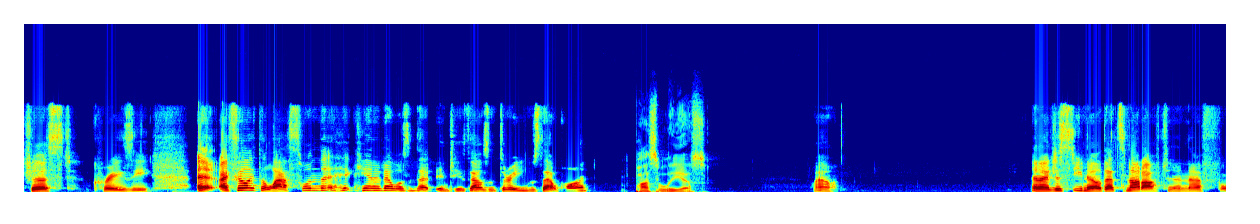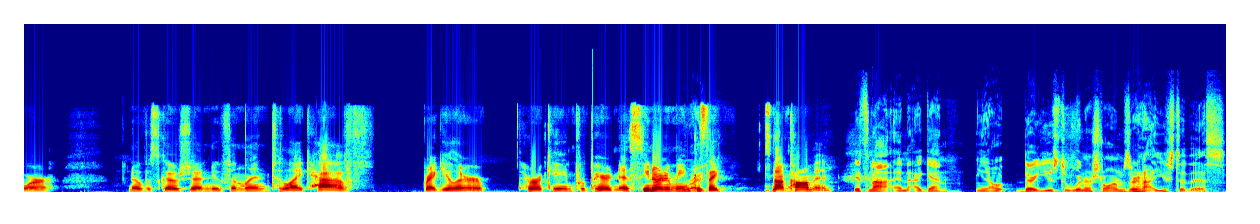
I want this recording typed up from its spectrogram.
Just crazy. And I feel like the last one that hit Canada wasn't that in 2003? Was that Juan? Possibly, yes. Wow. And I just, you know, that's not often enough for Nova Scotia and Newfoundland to like have regular hurricane preparedness. You know what I mean? Because Right. they, it's not common. It's not. And again, you know, they're used to winter storms. They're not used to this.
